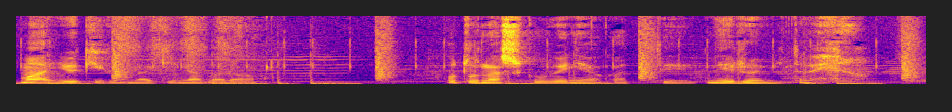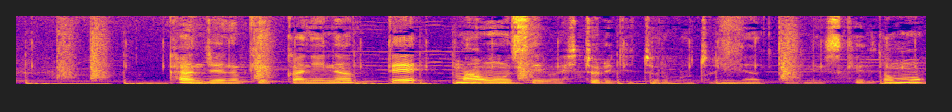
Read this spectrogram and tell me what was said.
まあ勇気が泣きながらおとなしく上に上がって寝るみたいな 感じの結果になってまあ音声は1人で撮ることになったんですけれども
